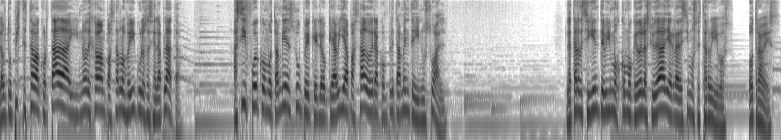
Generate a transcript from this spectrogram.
La autopista estaba cortada y no dejaban pasar los vehículos hacia La Plata. Así fue como también supe que lo que había pasado era completamente inusual. La tarde siguiente vimos cómo quedó la ciudad y agradecimos estar vivos, otra vez.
